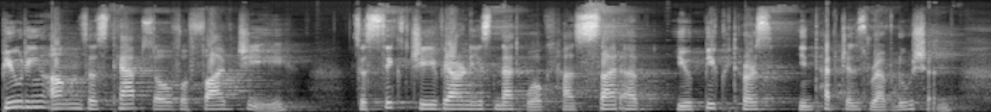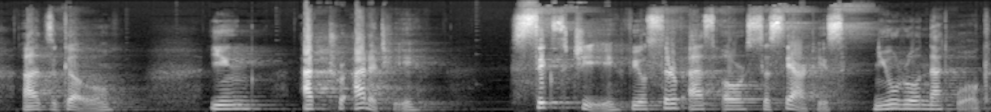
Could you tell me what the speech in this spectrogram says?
Building on the steps of 5G, the 6G wireless network has set up ubiquitous intelligence revolution as the goal. In actuality, 6G will serve as our society's neural network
